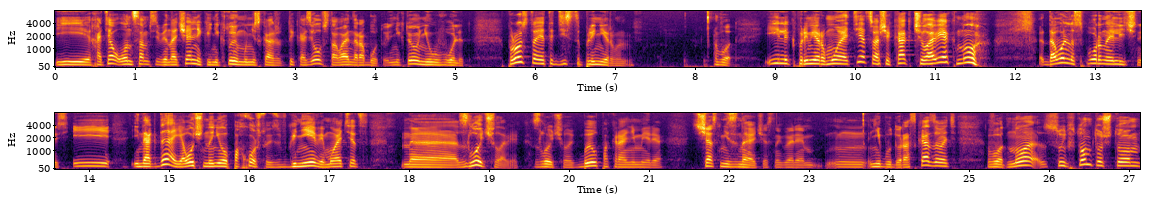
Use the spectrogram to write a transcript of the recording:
И хотя он сам себе начальник, и никто ему не скажет, ты козел, вставай на работу, или никто его не уволит. Просто это дисциплинированность. Вот. Или, к примеру, мой отец вообще как человек, ну, довольно спорная личность. И иногда я очень на него похож, то есть в гневе. Мой отец э, злой человек, злой человек был, по крайней мере. Сейчас не знаю, честно говоря, не буду рассказывать. Вот, но суть в том, то, что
